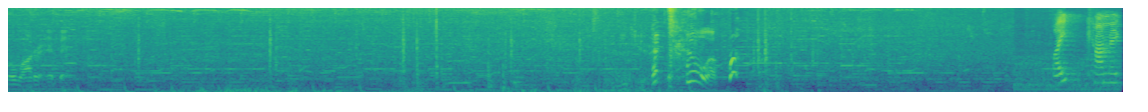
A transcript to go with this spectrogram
We'll water it a bit. Like, comment.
